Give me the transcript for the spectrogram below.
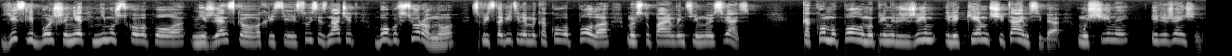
если больше нет ни мужского пола, ни женского во Христе Иисусе, значит, Богу все равно, с представителями какого пола мы вступаем в интимную связь. Какому полу мы принадлежим или кем считаем себя, мужчиной или женщиной.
